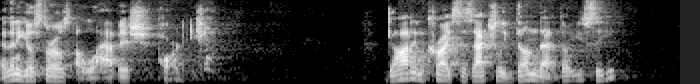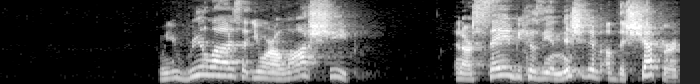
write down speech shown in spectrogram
And then he goes, throws a lavish party. God in Christ has actually done that, don't you see? When you realize that you are a lost sheep and are saved because of the initiative of the shepherd,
